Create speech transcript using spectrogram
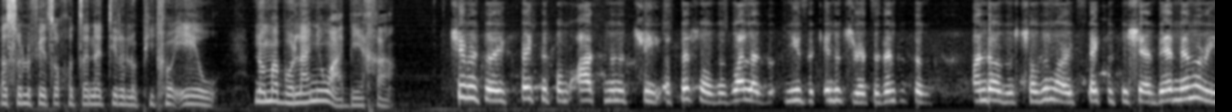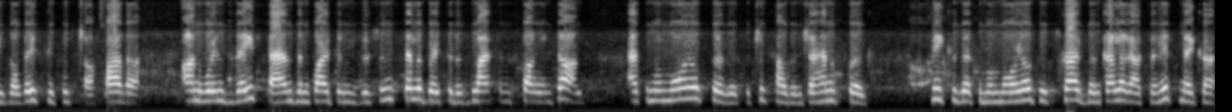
ba solofetse go tsena tirelophitlho eo. Nomabolane o a bega Tributes are expected from arts ministry officials as well as music industry representatives. Wando's children are expected to share their memories of their superstar father. On Wednesday, fans and choir musicians celebrated his life in song and dance at the memorial service which was held in Johannesburg. Speakers at the memorial described Nkalakatha hitmaker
